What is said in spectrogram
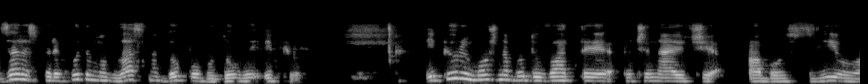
Зараз переходимо, власне, до побудови епюр. Епюри можна будувати, починаючи або з лівого,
